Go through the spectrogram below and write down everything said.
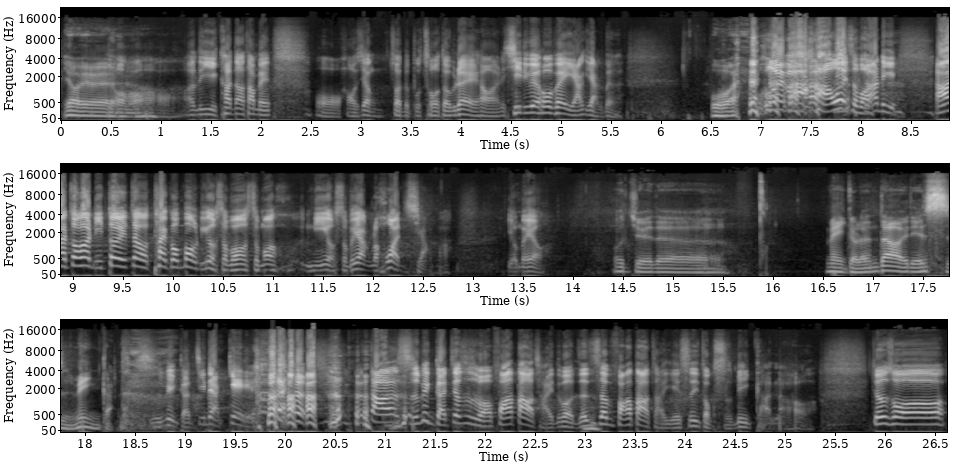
有有有，啊，你看到他们哦，好像赚的不错，对不对？哈，你心里面会不会痒痒的？不会，不会吧？为什么啊？你啊，钟汉，你对这个太空梦，你有什么什么？你有什么样的幻想吗？有没有？我觉得每个人都要有点使命感。使命感尽量给。当然，使命感就是什么发大财，对吧？人生发大财也是一种使命感了哈。就是说，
